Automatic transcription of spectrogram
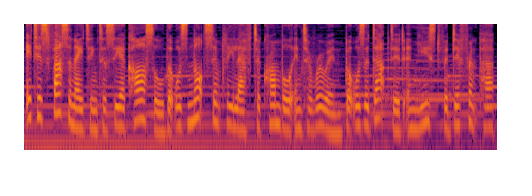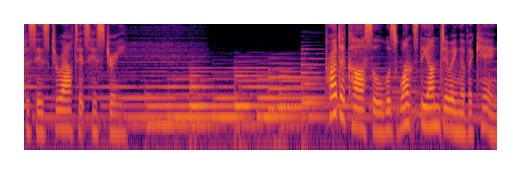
It is fascinating to see a castle that was not simply left to crumble into ruin but was adapted and used for different purposes throughout its history. Prudhoe Castle was once the undoing of a king.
